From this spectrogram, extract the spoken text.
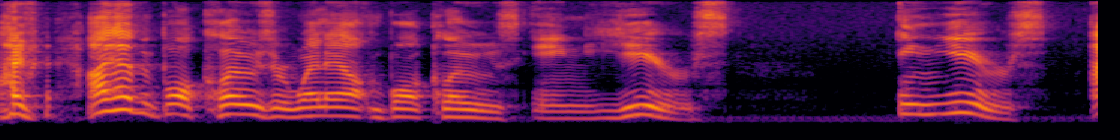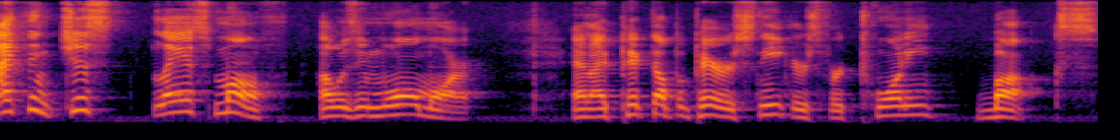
I I haven't bought clothes or went out and bought clothes in years. In years. I think just last month I was in Walmart and I picked up a pair of sneakers for 20 bucks.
